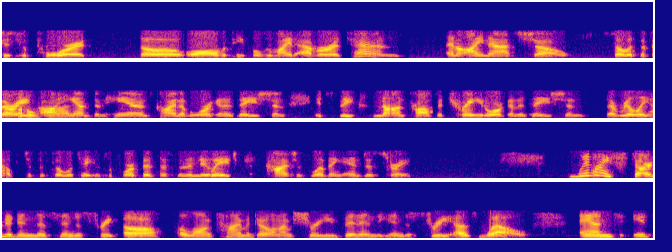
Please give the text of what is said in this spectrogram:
to support the all the people who might ever attend an INATS show. So it's a very oh, uh, hand in hand kind of organization. It's the nonprofit trade organization that really helps to facilitate and support business in the new age conscious living industry. When I started in this industry uh, a long time ago, and I'm sure you've been in the industry as well, and it's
